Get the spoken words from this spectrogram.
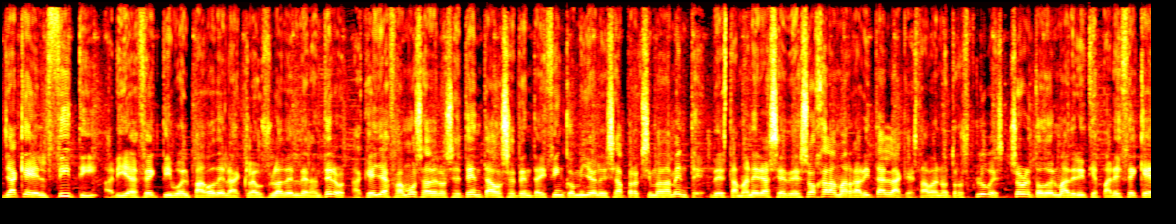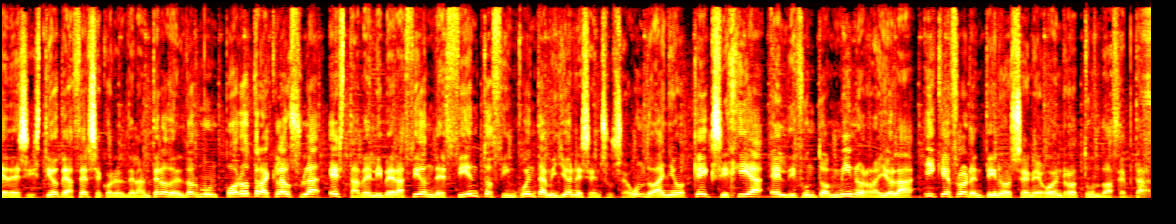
ya que el City haría efectivo el pago de la cláusula del delantero, aquella famosa de los 70 o 75 millones aproximadamente. De esta manera se deshoja la margarita en la que estaba en otros clubes, sobre todo el Madrid que parece que desistió de hacerse con el delantero del Dortmund por otra cláusula, esta de liberación de 150 millones en su segundo año que exigía el difunto Mino Rayola y que Florentino se negó en rotundo a aceptar.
